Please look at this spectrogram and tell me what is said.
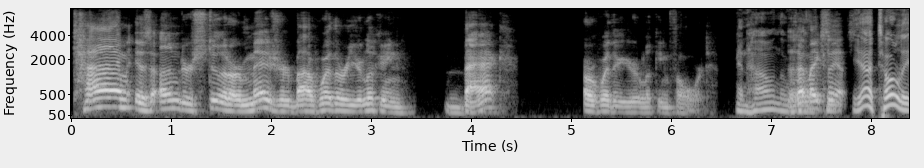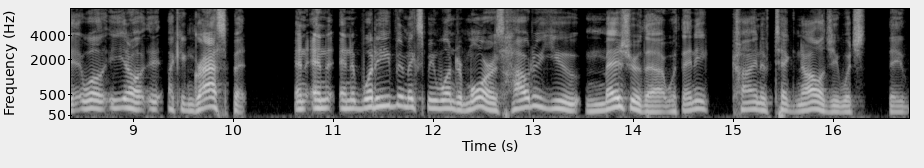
time is understood or measured by whether you're looking back or whether you're looking forward. And how in the does world that make sense? Yeah, totally. Well, you know, I can grasp it, and and and what even makes me wonder more is how do you measure that with any kind of technology which they you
